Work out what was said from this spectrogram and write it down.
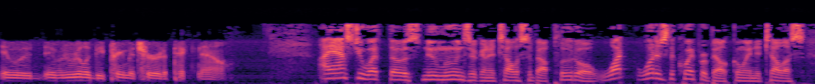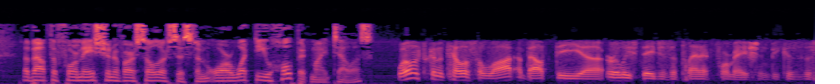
it would it would really be premature to pick now. I asked you what those new moons are going to tell us about Pluto. What what is the Kuiper Belt going to tell us about the formation of our solar system, or what do you hope it might tell us? Well, it's going to tell us a lot about the uh, early stages of planet formation because this,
